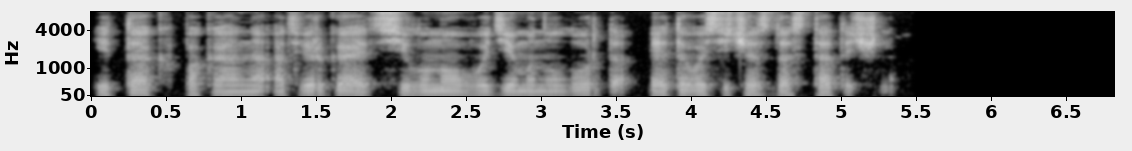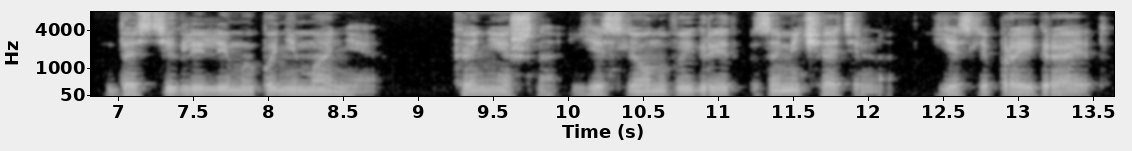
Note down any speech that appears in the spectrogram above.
И так, пока она отвергает силу нового демона-лорда, этого сейчас достаточно. Достигли ли мы понимания? Конечно, если он выиграет, замечательно. Если проиграет,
